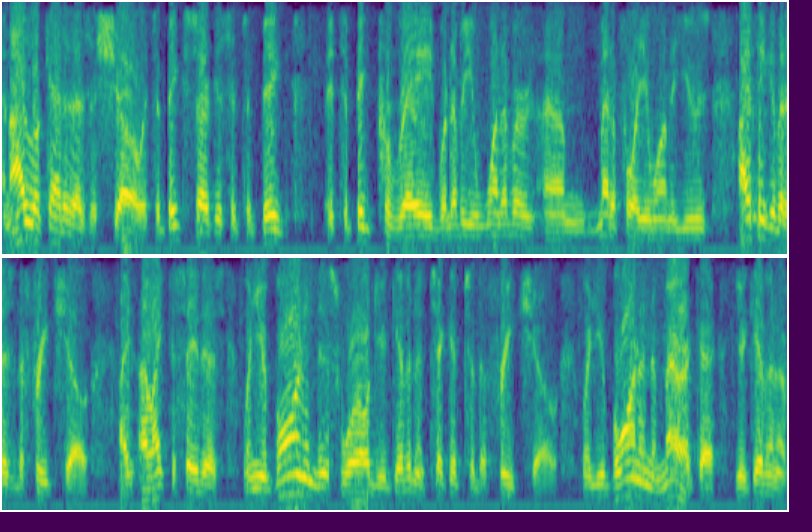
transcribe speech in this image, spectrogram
And I look at it as a show. It's a big circus. It's a big it's a big parade, whatever you whatever um, metaphor you want to use. I think of it as the freak show. I, I like to say this: when you're born in this world, you're given a ticket to the freak show. When you're born in America, you're given a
